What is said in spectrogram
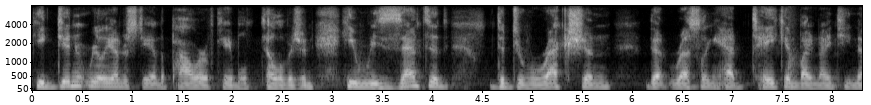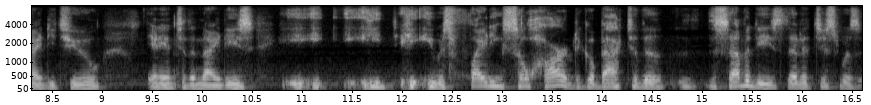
He didn't really understand the power of cable television. He resented the direction that wrestling had taken by 1992 and into the 90s. He, he, he, he was fighting so hard to go back to the, the 70s that it just was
